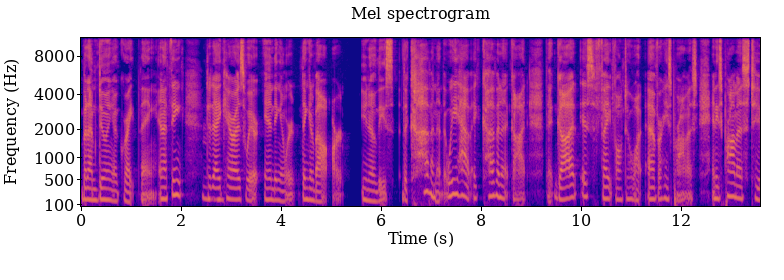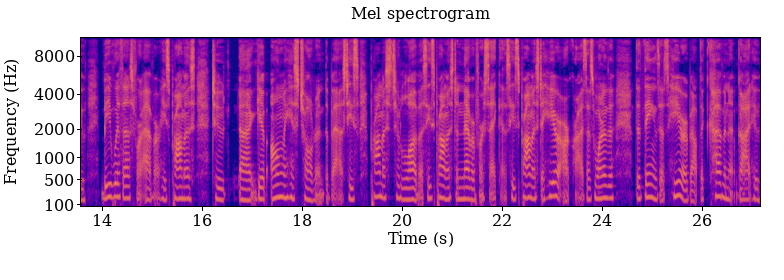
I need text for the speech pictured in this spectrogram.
but I'm doing a great thing. And I think mm-hmm. today, Kara, as we're ending and we're thinking about our, you know, these, the covenant that we have a covenant God, that God is faithful to whatever He's promised. And He's promised to be with us forever. He's promised to uh, give only his children the best. He's promised to love us. He's promised to never forsake us. He's promised to hear our cries. That's one of the, the things that's here about the covenant God who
